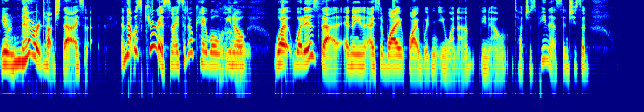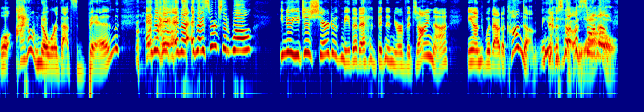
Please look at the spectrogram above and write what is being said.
you know, never touch that. I said, and that was curious. And I said, okay, well, you know, what what is that? And I I said, why why wouldn't you want to, you know, touch his penis? And she said, well, I don't know where that's been. And I and I, and I sort of said, well you know, you just shared with me that it had been in your vagina and without a condom. You know, so that was sort of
